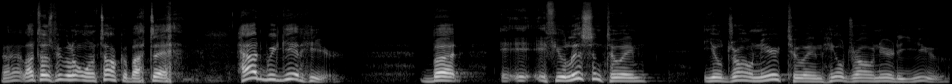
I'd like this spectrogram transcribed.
Right? A lot of times people don't want to talk about that. How'd we get here? But if you listen to him, you'll draw near to him, he'll draw near to you.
